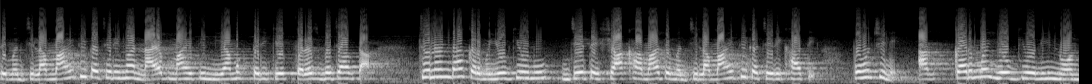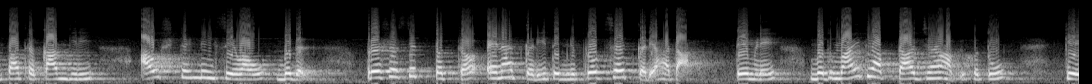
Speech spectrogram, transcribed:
તેમજ જિલ્લા માહિતી કચેરીમાં નાયબ માહિતી નિયામક તરીકે ફરજ બજાવતા ચુનંદા કર્મયોગીઓનું, જે તે શાખામાં તેમજ જિલ્લા માહિતી કચેરી ખાતે પહોંચીને આ કર્મયોગીઓની નોંધપાત્ર કામગીરી આઉટસ્ટેન્ડિંગ સેવાઓ બદલ પ્રશસ્તિત પત્ર એનાયત કરી તેમને પ્રોત્સાહિત કર્યા હતા. તેમણે વધુ માહિતી આપતા જણાવ્યું હતું કે,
